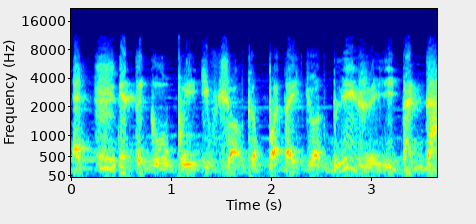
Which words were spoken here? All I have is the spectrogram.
Эта глупая девчонка подойдет ближе, и тогда...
